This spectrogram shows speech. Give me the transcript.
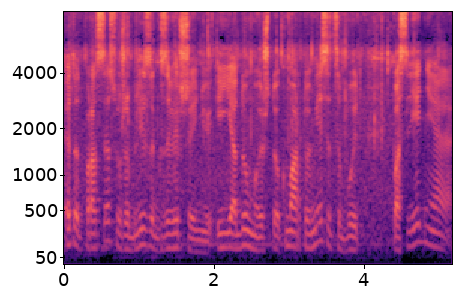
этот процесс уже близок к завершению. И я думаю, что к марту месяца будет последнее,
